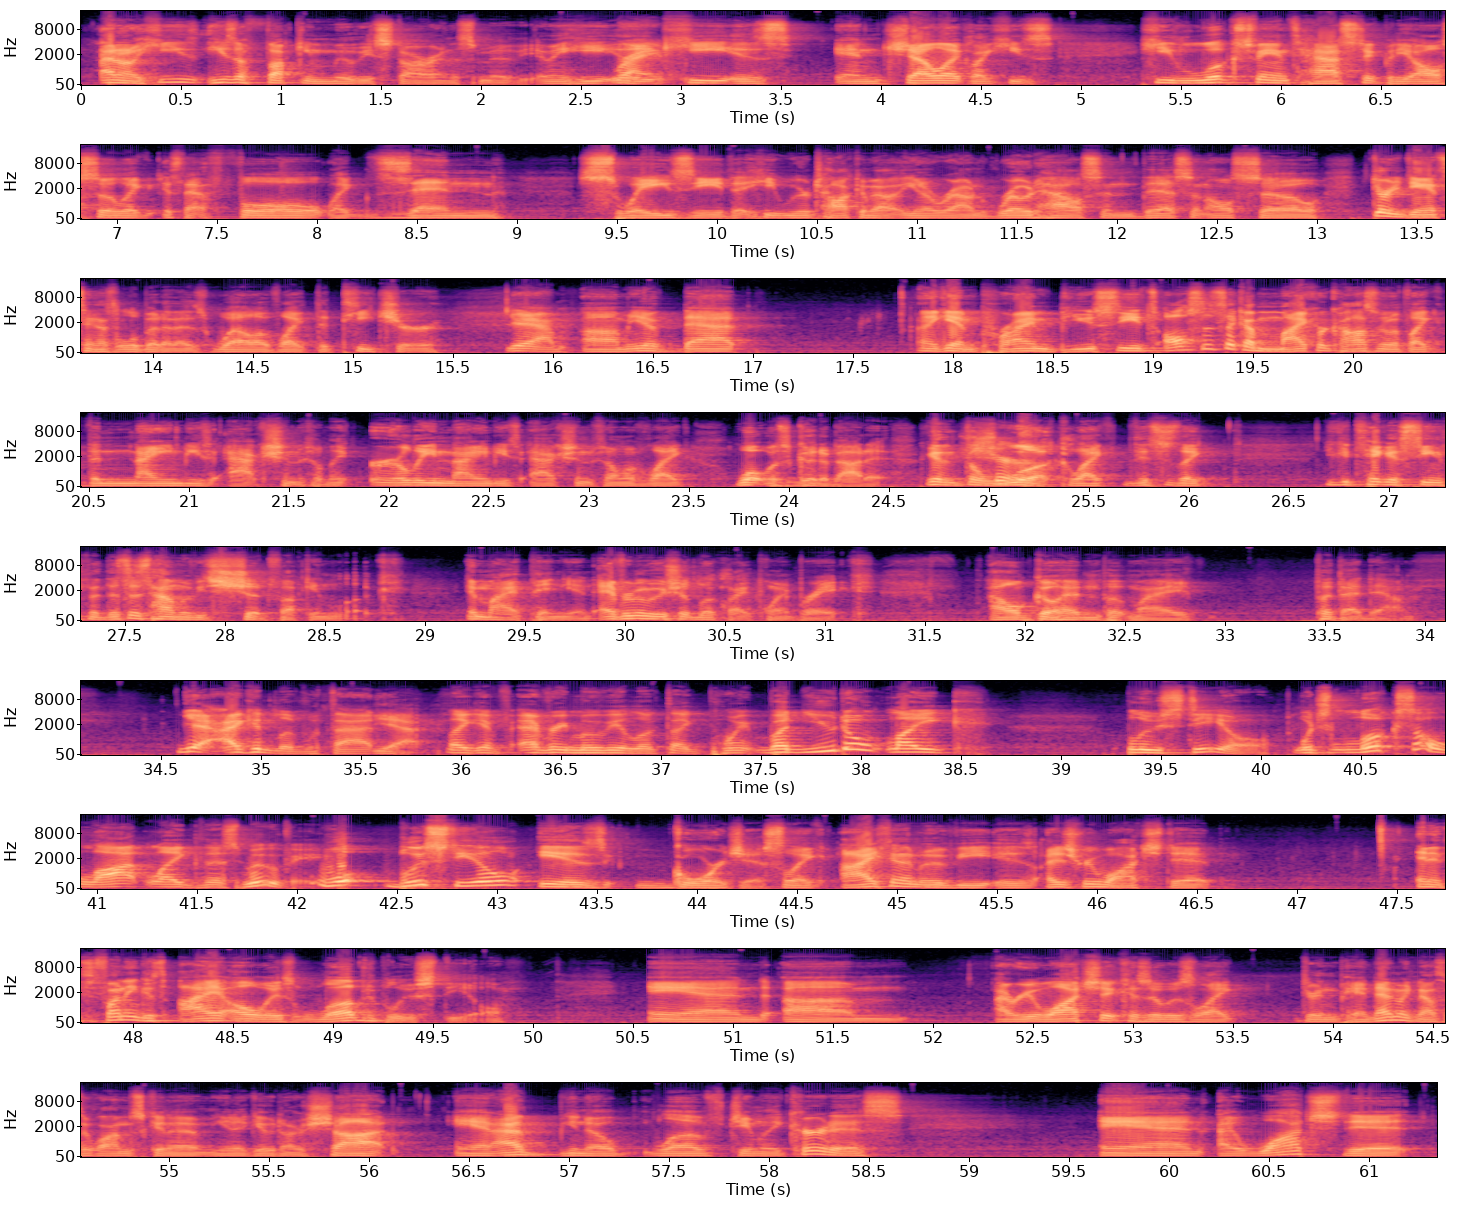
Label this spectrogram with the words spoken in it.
I don't know. He's he's a fucking movie star in this movie. I mean, he Right. like he is angelic. Like he's he looks fantastic, but he also like is that full like Zen Swayze that he we were talking about. You know, around Roadhouse and this, and also Dirty Dancing has a little bit of that as well of like the teacher. Yeah. Um, you have that. And again, Prime Busey. It's also it's like a microcosm of like the '90s action film, the early '90s action film of like what was good about it. Again, the Sure. look. Like this is like you could take a scene from this is how movies should fucking look, in my opinion. Every movie should look like Point Break. I'll go ahead and put my put that down. Yeah, I could live with that. Yeah. Like if every movie looked like Point, but you don't like Blue Steel, which looks a lot like this movie. Well, Blue Steel is gorgeous. Like I think that movie is. I just rewatched it, and it's funny because I always loved Blue Steel, and um, I rewatched it because it was like during the pandemic. And I was like, well, I'm just gonna you know give it another shot. And I you know love Jamie Lee Curtis, and I watched it,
